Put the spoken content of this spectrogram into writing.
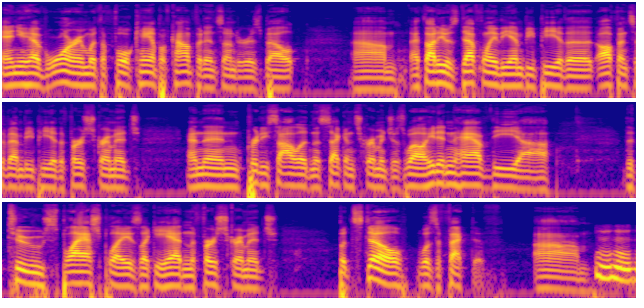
and you have Warren with a full camp of confidence under his belt. Um, I thought he was definitely the MVP of the offensive MVP of the first scrimmage, and then pretty solid in the second scrimmage as well. He didn't have the uh, the two splash plays like he had in the first scrimmage, but still was effective. Um, Mm-hmm.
